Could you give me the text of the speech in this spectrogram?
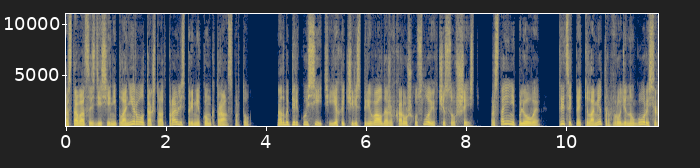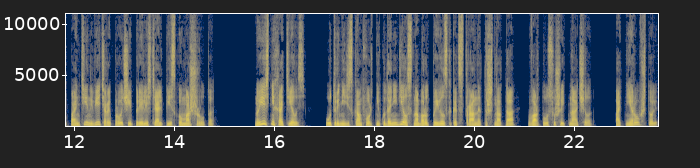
Оставаться здесь я не планировал, так что отправились прямиком к транспорту. Надо бы перекусить, ехать через перевал даже в хороших условиях часов шесть. Расстояние плевое, 35 километров, вроде ну горы, серпантин, ветер и прочие прелести альпийского маршрута. Но есть не хотелось. Утренний дискомфорт никуда не делся, наоборот, появилась какая-то странная тошнота, во рту сушить начало. От нервов, что ли?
